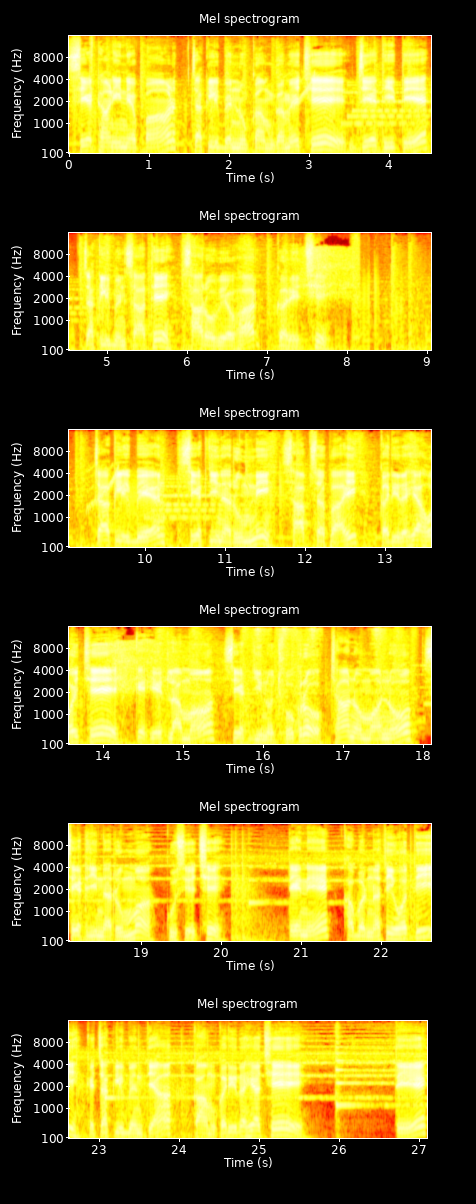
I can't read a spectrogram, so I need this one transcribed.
શેઠાણીને પણ ચકલીબેનનું કામ ગમે છે જેથી તે ચકલીબેન સાથે સારો વ્યવહાર કરે છે. ચકલીબેન શેઠજીના રૂમની સાફ સફાઈ કરી રહ્યા હોય છે કે એટલામાં શેઠજીનો છોકરો છાનો માનો શેઠજીના રૂમમાં ઘૂસે છે. તેને ખબર નથી હોતી કે ચકલીબેન ત્યાં કામ કરી રહ્યા છે. તે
